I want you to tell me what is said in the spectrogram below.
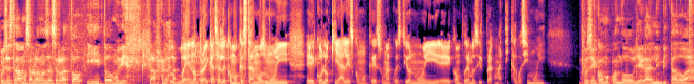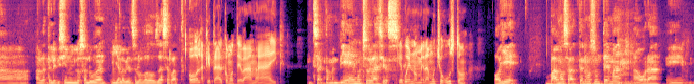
Pues ya estábamos hablando desde hace rato y todo muy bien, la verdad. Bueno, pero hay que hacerle como que estamos muy eh, coloquiales, como que es una cuestión muy, eh, ¿cómo podríamos decir? Pragmática, algo así muy... Pues sí, como cuando llega el invitado a, a la televisión y lo saludan y ya lo habían saludado desde hace rato. Hola, ¿qué tal? ¿Cómo te va, Mike? Exactamente. Bien, muchas gracias. Qué bueno, me da mucho gusto. Oye, vamos a, tenemos un tema ahora eh,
